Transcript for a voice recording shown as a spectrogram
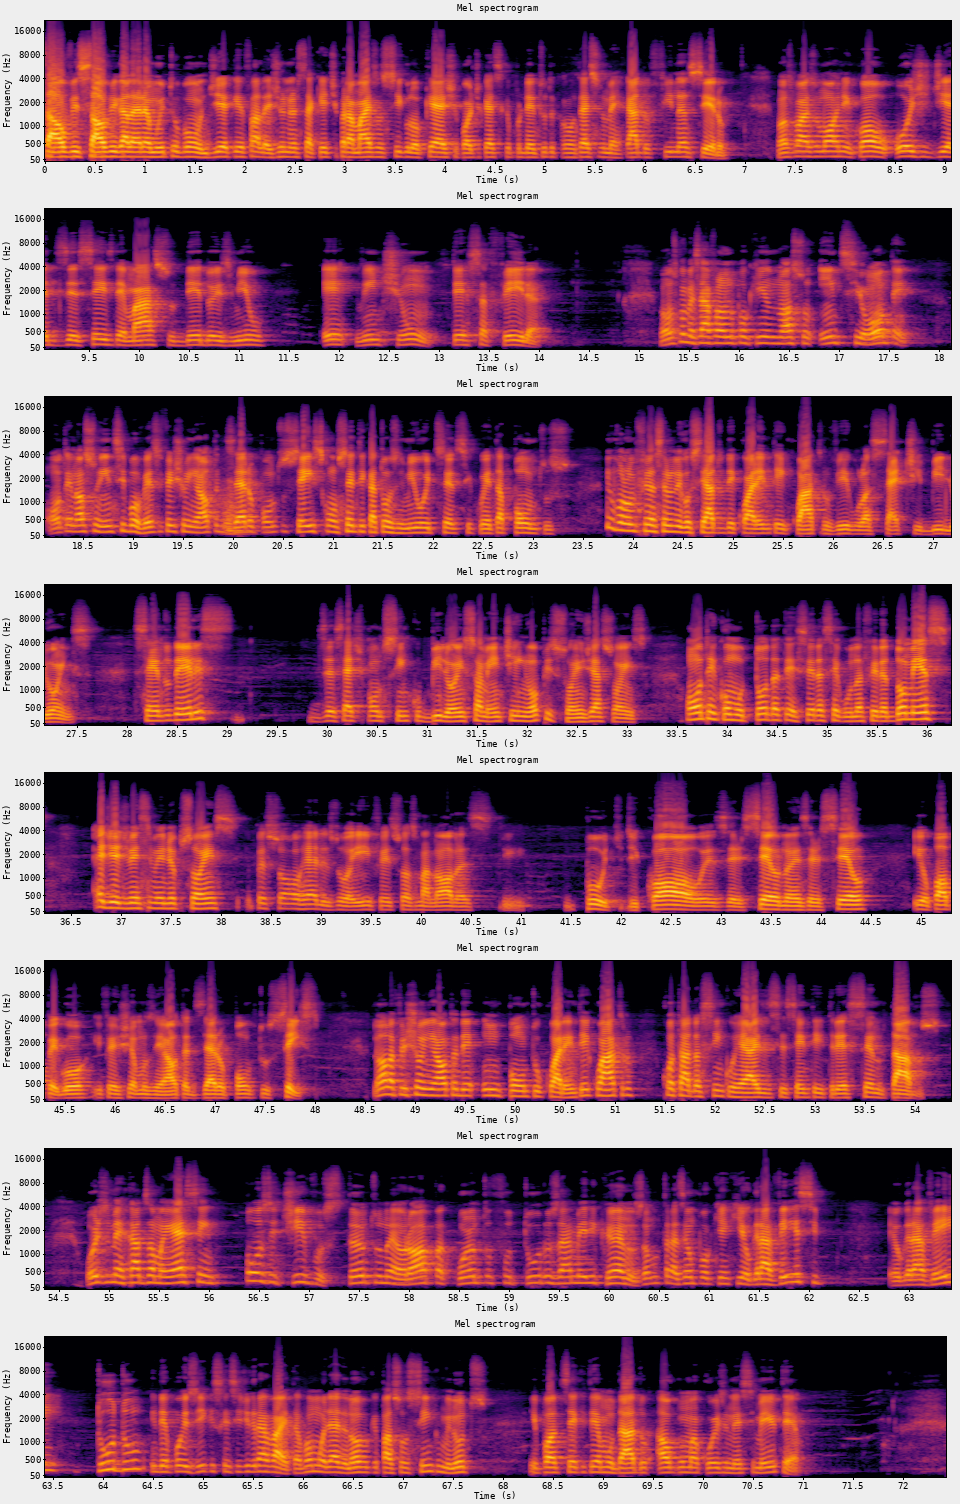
Salve, salve galera, muito bom dia. Quem fala é Júnior Saquete para mais um Siglocast, podcast que é por dentro tudo que acontece no mercado financeiro. Vamos para mais um Morning Call, hoje, dia 16 de março de 2021, terça-feira. Vamos começar falando um pouquinho do nosso índice ontem. Ontem, nosso índice Bovespa fechou em alta de 0,6 com 114.850 pontos e um volume financeiro negociado de 44,7 bilhões, sendo deles 17,5 bilhões somente em opções de ações. Ontem, como toda terceira segunda-feira do mês, é dia de vencimento de opções. O pessoal realizou aí, fez suas manobras de put, de call, exerceu, não exerceu, e o pau pegou e fechamos em alta de 0,6. Dólar fechou em alta de 1,44, cotado a R$ 5,63. Hoje os mercados amanhecem positivos, tanto na Europa quanto futuros americanos. Vamos trazer um pouquinho aqui. Eu gravei esse. Eu gravei tudo e depois vi que esqueci de gravar. Então vamos olhar de novo que passou 5 minutos e pode ser que tenha mudado alguma coisa nesse meio tempo.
